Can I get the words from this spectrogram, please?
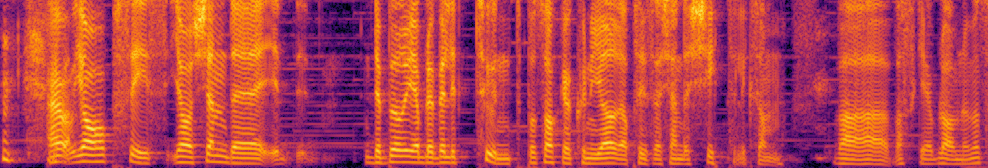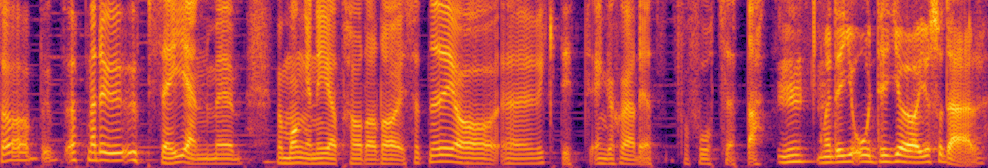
ja, precis. Jag kände... Det började bli väldigt tunt på saker jag kunde göra precis. Jag kände shit liksom. vad, vad ska jag bli av nu? Men så öppnade det upp sig igen med, med många nya trådar att dra i. Så att nu är jag eh, riktigt engagerad i att få fortsätta. Mm, men det, och det gör ju sådär.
